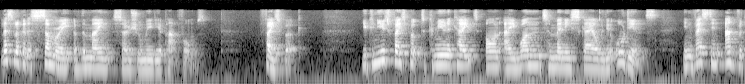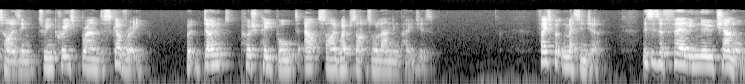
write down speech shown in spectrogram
Let's look at a summary of the main social media platforms. Facebook. You can use Facebook to communicate on a one to many scale with your audience. Invest in advertising to increase brand discovery, but don't push people to outside websites or landing pages. Facebook Messenger. This is a fairly new channel.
